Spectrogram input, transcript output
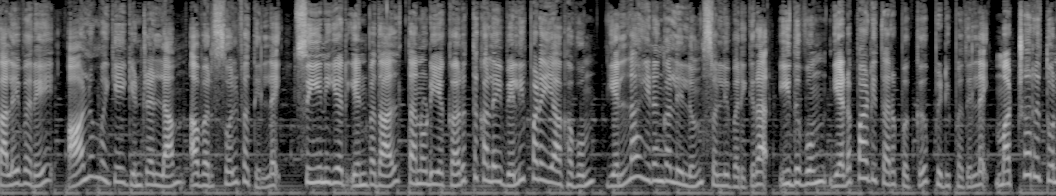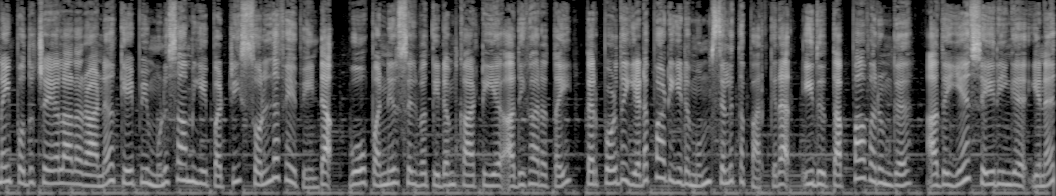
தலைவரே ஆளுமையே என்றெல்லாம் அவர் சொல்வதில்லை. சீனியர் என்பதால் தன்னுடைய கருத்துக்களை வெளிப்படையாகவும் எல்லா இடங்களிலும் சொல்லி வருகிறார். இதுவும் எடப்பாடி தரப்புக்கு பிடிப்பதில்லை. மற்றொரு துணை பொதுச் செயலாளரான கே பி முனுசாமியை பற்றி சொல்லவே வேண்டாம். ஓ பன்னீர்செல்வத்திடம் காட்டிய அதிகாரத்தை தற்போது எடப்பாடியிடமும் செலுத்த பார்க்கிறார். இது தப்பா வருங்க? அதை ஏன் செய்றீங்க என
